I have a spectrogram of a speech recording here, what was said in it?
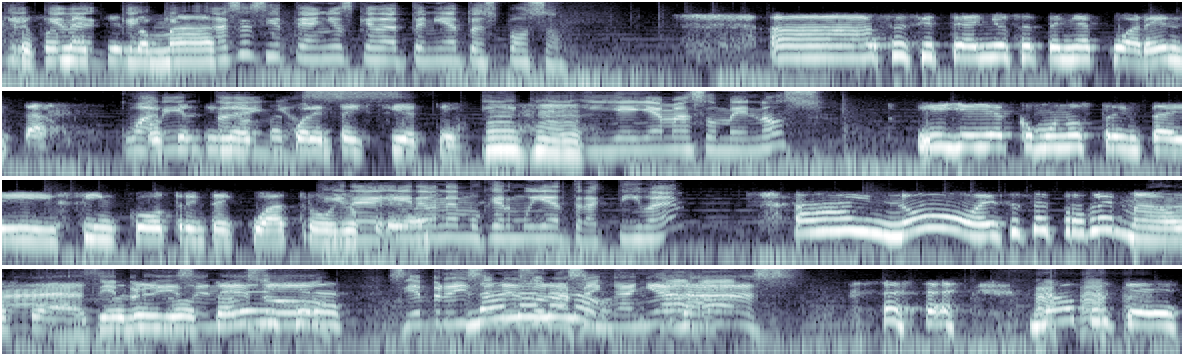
se fue metiendo más. ¿Hace siete años qué edad tenía tu esposo? Ah, hace siete años él tenía 40. 40 años. 47. ¿Y, ella más o menos? Y ella como unos 35, 34, ¿Era, yo creo. ¿Era una mujer muy atractiva? Ay, no, ese es el problema. o sea, ah, siempre dicen eso. Siempre dicen eso las engañadas. no, porque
